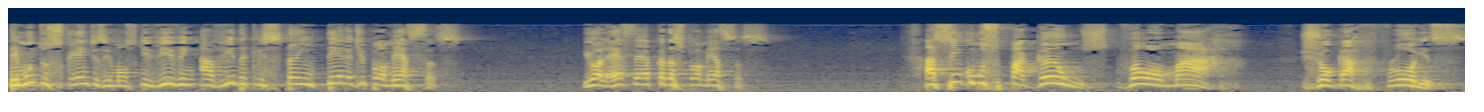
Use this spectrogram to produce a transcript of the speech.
Tem muitos crentes, irmãos, que vivem a vida cristã inteira de promessas. E olha, essa é a época das promessas. Assim como os pagãos vão ao mar jogar flores,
